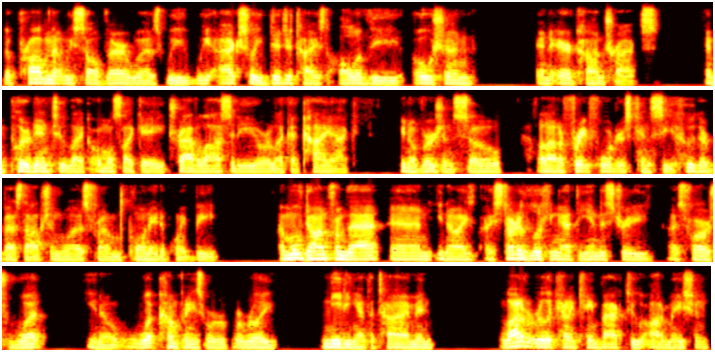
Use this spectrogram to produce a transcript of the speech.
the problem that we solved there was we we actually digitized all of the ocean and air contracts and put it into like almost like a travelocity or like a kayak you know version. So a lot of freight forwarders can see who their best option was from point a to point b. I moved on from that and you know i, I started looking at the industry as far as what you know what companies were, were really needing at the time. And a lot of it really kind of came back to automation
